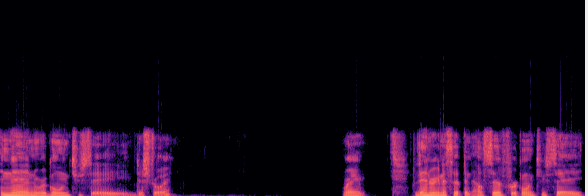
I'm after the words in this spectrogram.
And then we're going to say destroy, right? Then we're going to set up an else if. We're going to say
